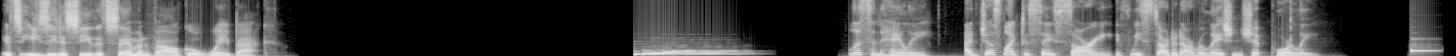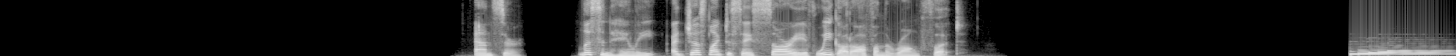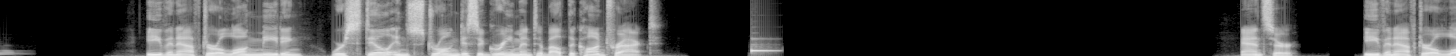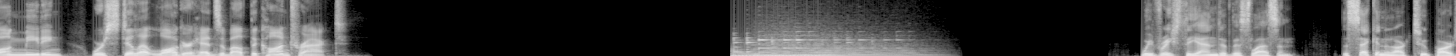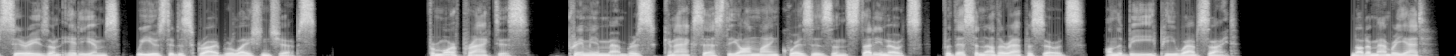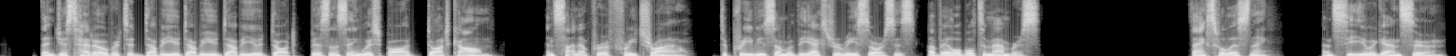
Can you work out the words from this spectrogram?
It's easy to see that Sam and Val go way back. Listen, Haley, I'd just like to say sorry if we started our relationship poorly. Answer. Listen, Haley, I'd just like to say sorry if we got off on the wrong foot. Even after a long meeting, we're still in strong disagreement about the contract. Answer. Even after a long meeting, we're still at loggerheads about the contract. We've reached the end of this lesson, the second in our two part series on idioms we use to describe relationships. For more practice, premium members can access the online quizzes and study notes for this and other episodes on the BEP website. Not a member yet? Then just head over to www.businessenglishpod.com and sign up for a free trial to preview some of the extra resources available to members. Thanks for listening, and see you again soon.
